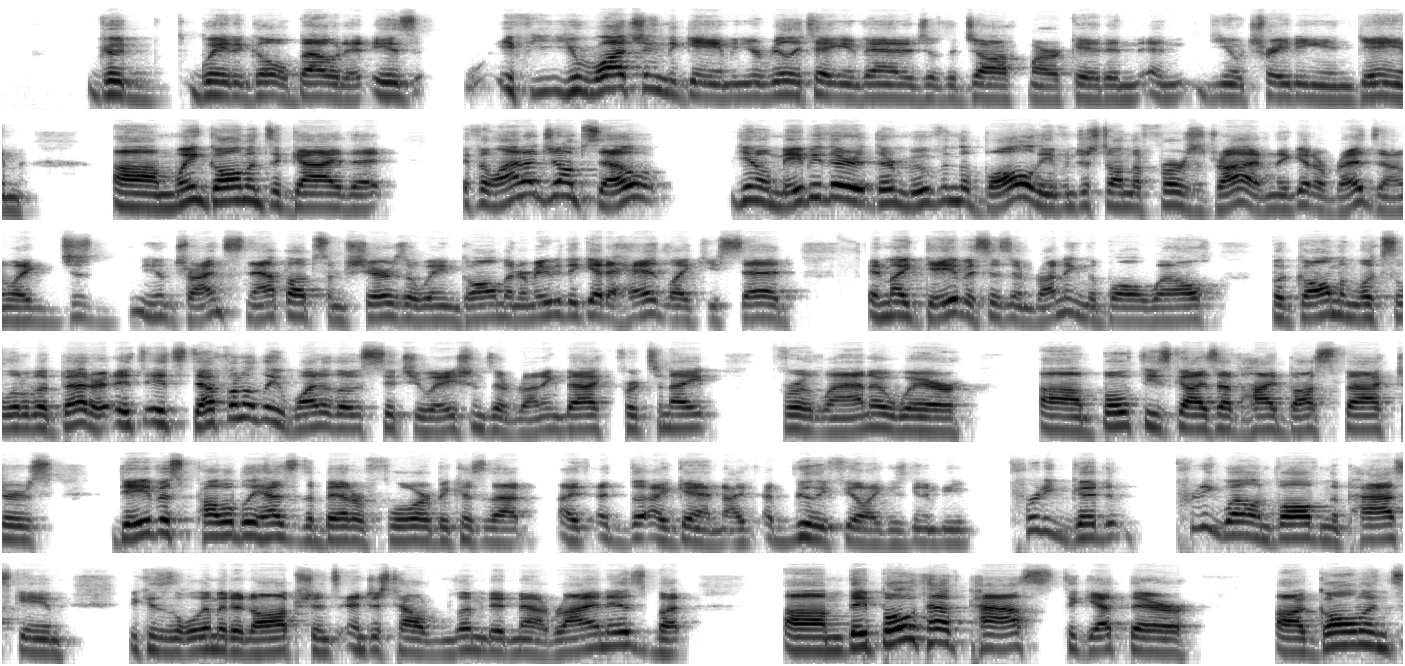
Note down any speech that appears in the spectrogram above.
good way to go about it is if you're watching the game and you're really taking advantage of the jock market and and you know trading in game um, Wayne Gallman's a guy that if Atlanta jumps out, you know, maybe they're they're moving the ball even just on the first drive and they get a red zone. Like just you know, try and snap up some shares of Wayne Gallman, or maybe they get ahead, like you said. And Mike Davis isn't running the ball well, but Gallman looks a little bit better. It's it's definitely one of those situations at running back for tonight for Atlanta where um, both these guys have high bust factors. Davis probably has the better floor because of that. I, I, again, I, I, really feel like he's going to be pretty good, pretty well involved in the pass game because of the limited options and just how limited Matt Ryan is. But um, they both have paths to get there. Uh,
